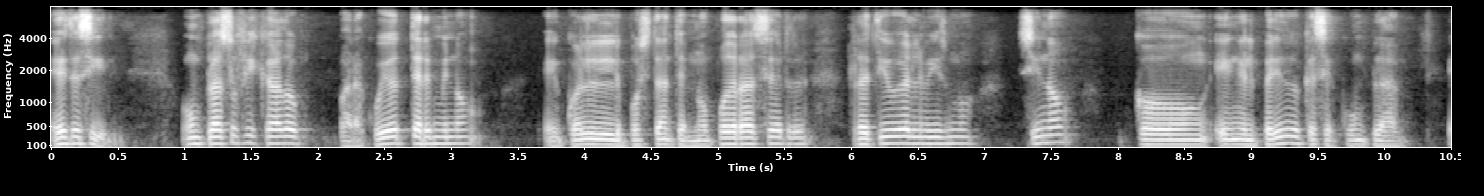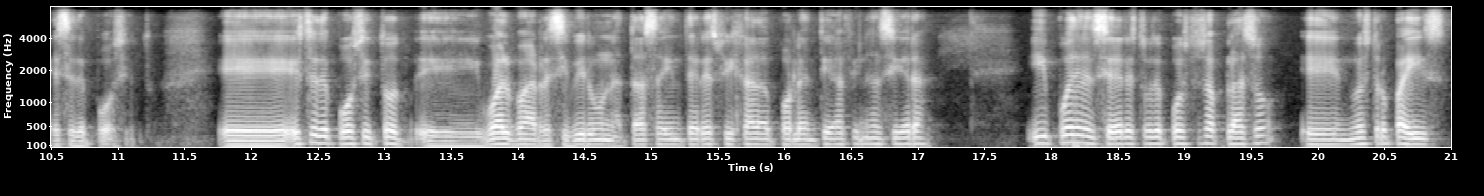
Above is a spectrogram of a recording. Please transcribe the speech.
Es decir, un plazo fijado para cuyo término el cual el depositante no podrá ser retiro del mismo, sino con, en el periodo que se cumpla ese depósito. Eh, este depósito eh, igual va a recibir una tasa de interés fijada por la entidad financiera y pueden ser estos depósitos a plazo en nuestro país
